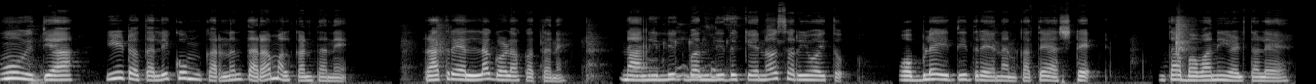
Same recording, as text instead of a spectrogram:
ಹ್ಞೂ ವಿದ್ಯಾ ಈಟೊತ್ತಲ್ಲಿ ಕುಂಕರ್ಣನ ಥರ ಮಲ್ಕೊಳ್ತಾನೆ ರಾತ್ರಿ ಎಲ್ಲ ಗೋಳಾಕೋತಾನೆ ನಾನು ಇಲ್ಲಿಗೆ ಬಂದಿದ್ದಕ್ಕೇನೋ ಸರಿ ಹೋಯ್ತು. ಒಬ್ಬಳೇ ಇದ್ದಿದ್ರೆ ನನ್ನ ಕತೆ ಅಷ್ಟೇ ಅಂತ ಭವಾನಿ ಹೇಳ್ತಾಳೆ.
